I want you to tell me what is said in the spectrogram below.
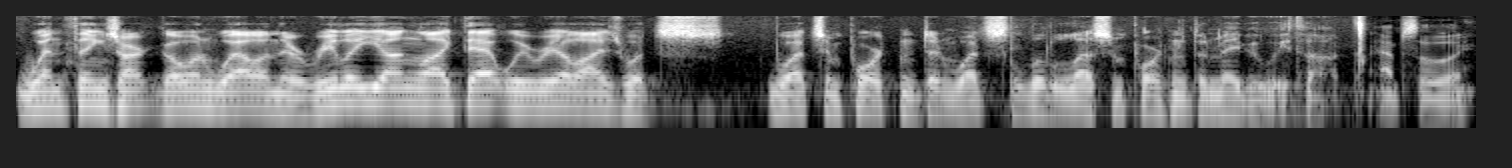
when things aren't going well and they're really young like that, we realize what's what's important and what's a little less important than maybe we thought. Absolutely.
